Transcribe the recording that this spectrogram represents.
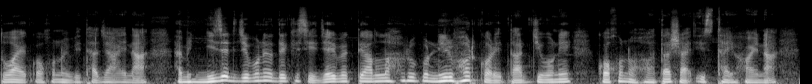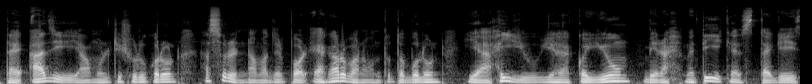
দোয়ায় কখনোই বৃথা যায় না। আমি নিজের জীবনেও দেখেছি যে ব্যক্তি আল্লাহর উপর নির্ভর করে, তার জীবনে কখনো হতাশা স্থায়ী হয় না। তাই আজই এই আমলটি শুরু করুন। আসরের নামাজের পর এগারো বার অন্তত বলুন, ইয়া হাইয়ু ইয়া কয়ুম বেরাহমেতি ক্যাস্তাগিজ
